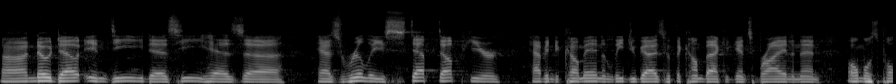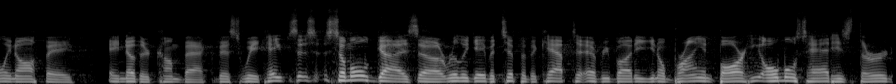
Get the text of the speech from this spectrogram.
Uh, no doubt, indeed, as he has uh, has really stepped up here, having to come in and lead you guys with the comeback against Bryant, and then almost pulling off a another comeback this week. Hey, some old guys uh, really gave a tip of the cap to everybody. You know, Bryant Barr, he almost had his third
